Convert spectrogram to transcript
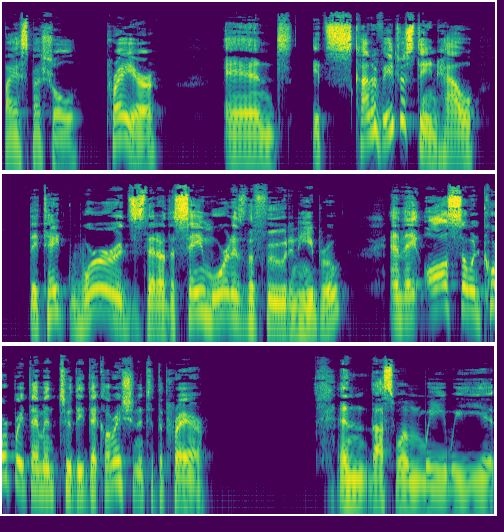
by a special prayer. And it's kind of interesting how they take words that are the same word as the food in Hebrew, and they also incorporate them into the declaration, into the prayer. And thus when we, we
